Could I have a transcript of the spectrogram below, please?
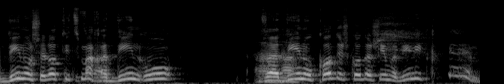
דין הוא שלא תצמח. הדין הוא. והדין הוא קודש קודשים, הדין יתקיים.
